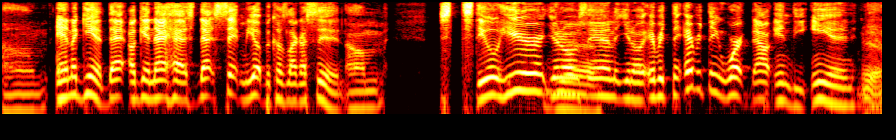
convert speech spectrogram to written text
Um, and again, that again that has that set me up because, like I said, um, still here. You know what I'm saying? You know everything everything worked out in the end Yeah.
